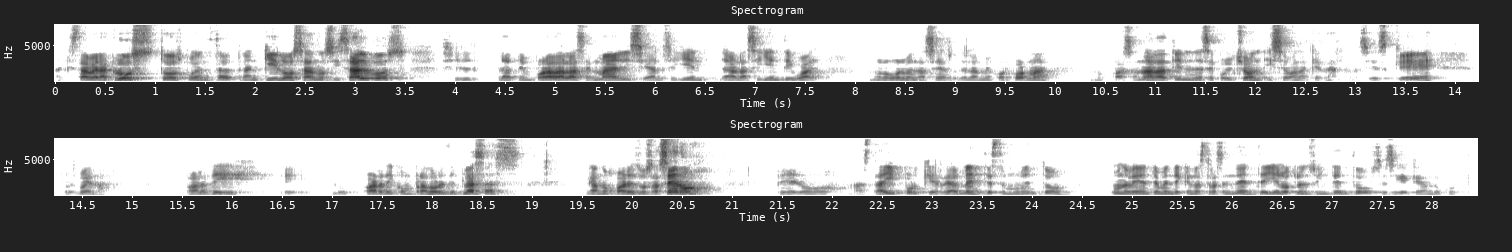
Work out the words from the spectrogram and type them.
a que está Veracruz, todos pueden estar tranquilos, sanos y salvos. Si la temporada la hacen mal y si al siguiente, a la siguiente igual no lo vuelven a hacer de la mejor forma, no pasa nada, tienen ese colchón y se van a quedar. Así es que, pues bueno, par de, eh, par de compradores de plazas, ganó Juárez 2 a 0, pero hasta ahí porque realmente este momento, uno evidentemente que no es trascendente y el otro en su intento se sigue quedando corto.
